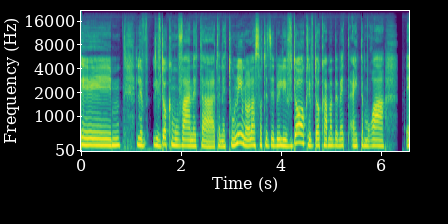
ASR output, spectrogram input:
אה, לב- לבדוק כמובן את, ה, את הנתונים, לא לעשות את זה בלי לבדוק, לבדוק כמה באמת היית אמורה, אה,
